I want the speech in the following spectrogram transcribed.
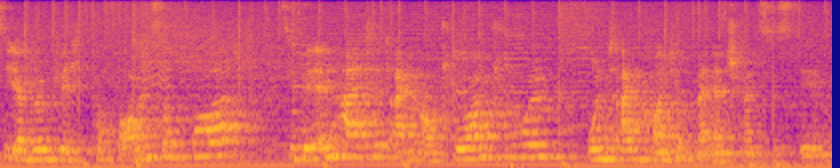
sie ermöglicht Performance Support, sie beinhaltet ein Autorentool und ein Content Management System.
